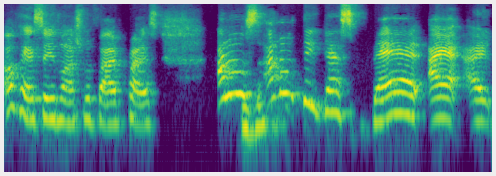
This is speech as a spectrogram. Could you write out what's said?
Okay, so you launched with five products. I don't, mm-hmm. I don't think that's bad. I, I,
